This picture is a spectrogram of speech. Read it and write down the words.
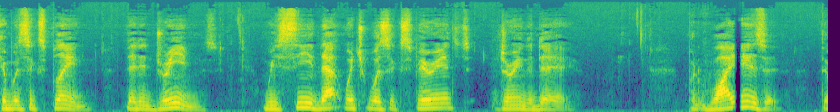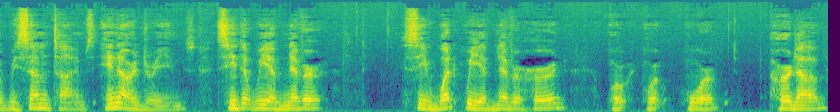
it was explained that in dreams we see that which was experienced during the day. But why is it that we sometimes, in our dreams, see that we have never, see what we have never heard or, or, or heard of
